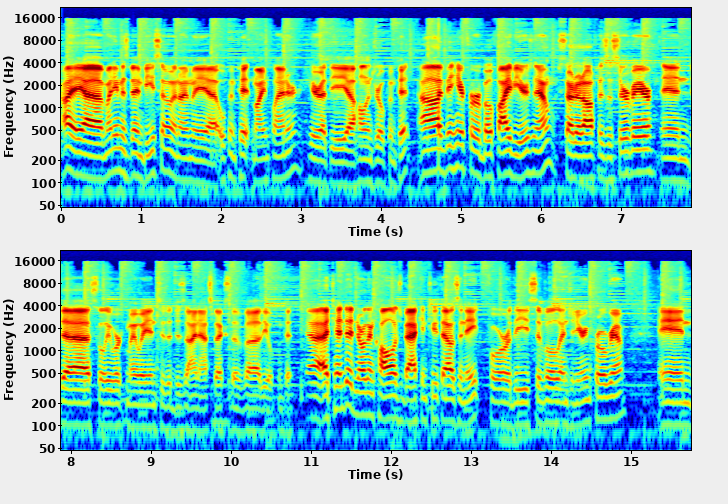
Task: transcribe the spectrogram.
Hi, uh, my name is Ben Bisson and I'm a uh, open pit mine planner here at the uh, Hollinger Open Pit. Uh, I've been here for about five years now. Started off as a surveyor and uh, slowly worked my way into the design aspects of uh, the open pit. I attended Northern College back in 2008 for the civil engineering program and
